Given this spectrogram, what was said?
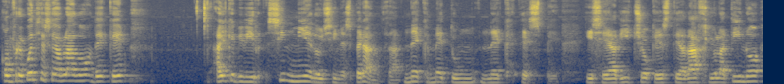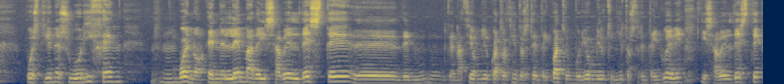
Con frecuencia se ha hablado de que hay que vivir sin miedo y sin esperanza, nec metum nec espe y se ha dicho que este adagio latino pues tiene su origen mm, bueno, en el lema de Isabel d'Este, eh, que nació en 1474 y murió en 1539, Isabel d'Este,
